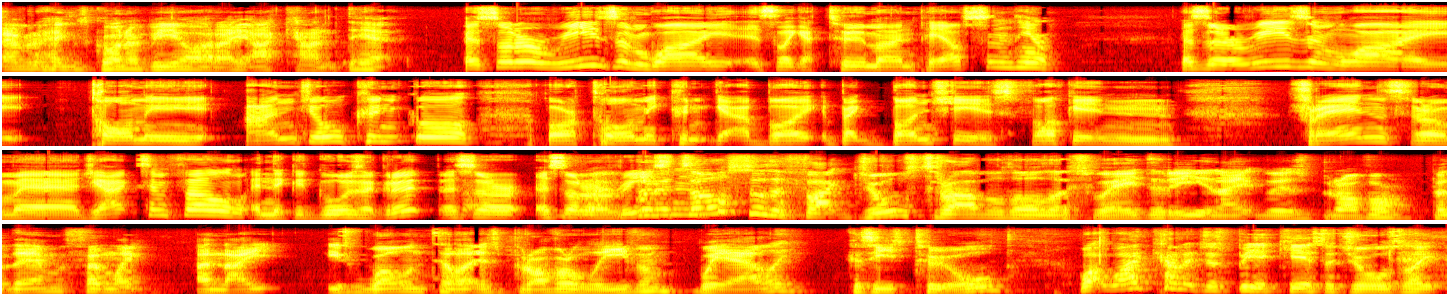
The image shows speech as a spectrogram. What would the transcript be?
everything's gonna be alright. I can't do it. Is there a reason why it's like a two man person here? Is there a reason why Tommy and Joel couldn't go, or Tommy couldn't get a, boy, a big bunch of his fucking friends from uh, Jacksonville and they could go as a group? Is there is there a reason? But it's also the fact Joel's travelled all this way to reunite with his brother, but then within like a night, he's willing to let his brother leave him with Ellie because he's too old. Why, why can't it just be a case of Joel's like,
